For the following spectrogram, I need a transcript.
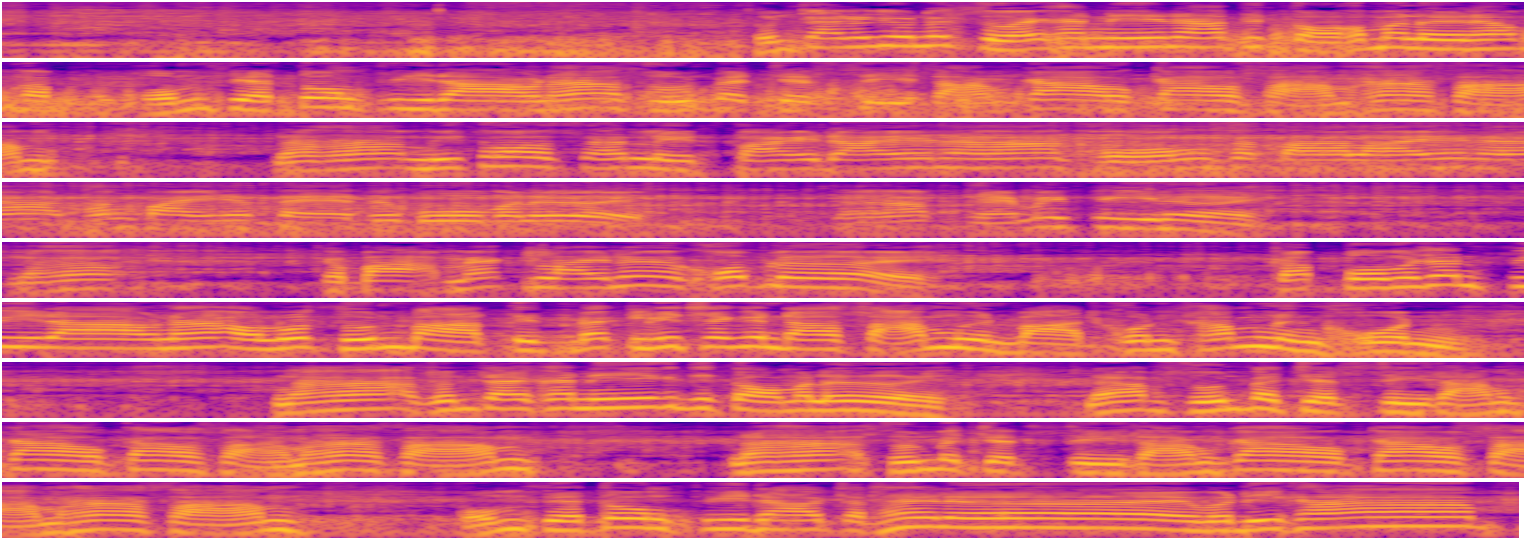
สนใจรถยนต์สวยคันนี้นะครับ ติดต่อเข้ามาเลยนะครับกับผมเสียต้งฟรีดาวนะฮะศูนย์แปดเจ็ดสี่สามเก้าเก้าสามห้าสาม นะฮะมีท่อแซนเลสไฟไดนะฮะของสตาร์ไลท์นะฮะทั้งใบตั้งแต่เทอร์โบมาเลยนะครับแถมไม่ฟรีเลยนะฮะกระบะแม็กไลเนอร์ครบเลย กับโปรโมชั่นฟรีดาวนะฮะเอารถศูนย์บาท ติดแบ็กลิสใช้เงินดาวสามหมื่นบาท คนค้ำหนึ่งคนนะฮะสนใจคันนี้ก็ติดต่อมาเลยนะครับศูนย์แปดเจ็ดสี่สามเก้าเก้าสามห้าสามนะฮะศูนย์แปดเจ็ดสี่สามเก้าเก้าสามห้าสามผมเสียต้งฟรีดาวจัดให้เลยสวัสดีครับ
